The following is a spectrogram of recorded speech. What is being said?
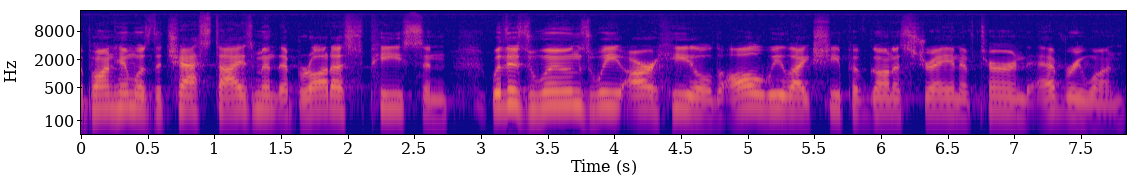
Upon him was the chastisement that brought us peace, and with his wounds we are healed. All we like sheep have gone astray and have turned everyone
